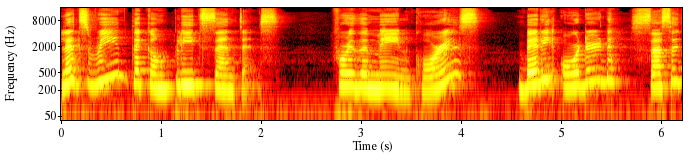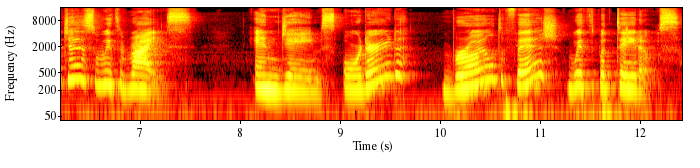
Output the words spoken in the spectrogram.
Let's read the complete sentence. For the main course, Betty ordered sausages with rice, and James ordered broiled fish with potatoes.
